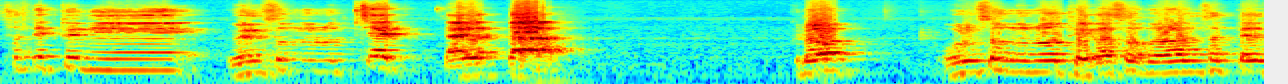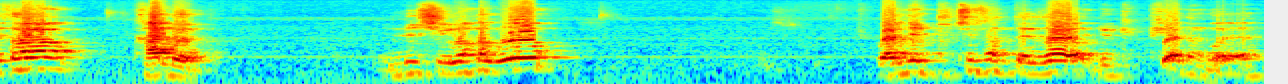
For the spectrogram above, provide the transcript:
상대편이 왼손으로 잽 날렸다. 그럼 오른손으로 대가석을 한 상태에서 가드 이런 식으로 하고 완전 붙인 상태에서 이렇게 피하는 거예요.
